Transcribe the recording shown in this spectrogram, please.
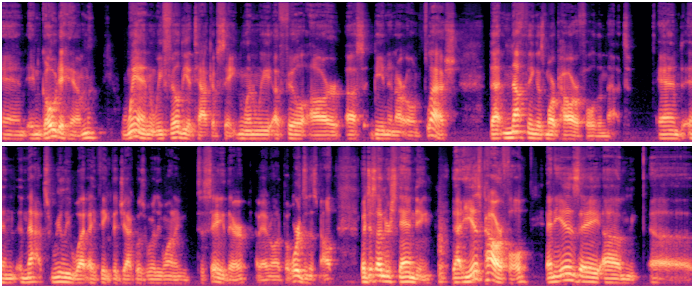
and and go to Him when we feel the attack of Satan, when we uh, feel our us being in our own flesh, that nothing is more powerful than that. And, and, and that's really what I think that Jack was really wanting to say there. I mean, I don't want to put words in his mouth, but just understanding that he is powerful and he is a um, uh,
